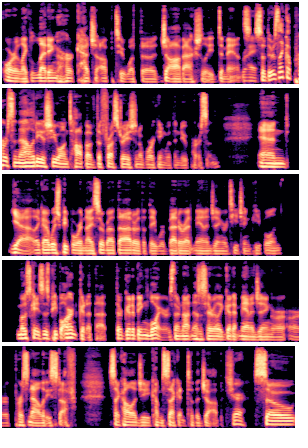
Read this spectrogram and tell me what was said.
or like letting her catch up to what the job actually demands. Right. So there's like a personality issue on top of the frustration of working with a new person. And yeah, like I wish people were nicer about that or that they were better at managing or teaching people. And most cases, people aren't good at that. They're good at being lawyers. They're not necessarily good at managing or, or personality stuff. Psychology comes second to the job. Sure. So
